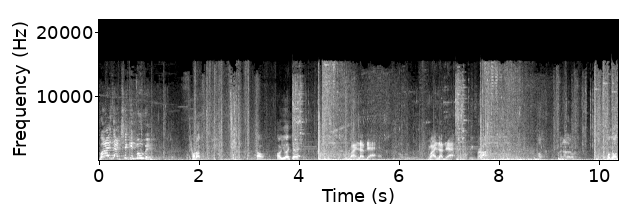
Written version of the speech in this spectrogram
Why is that chicken moving? Hold up. Oh, oh, you like that? Oh, I love that. Oh, I love that. Refrost. Oh, another one. Hold on.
